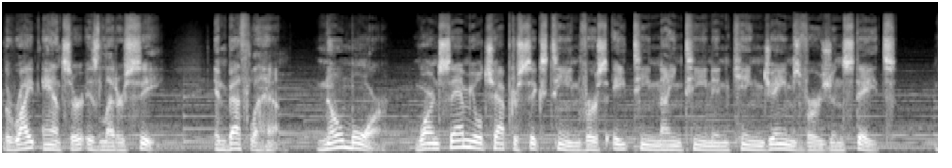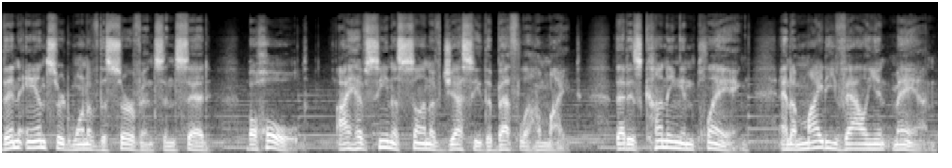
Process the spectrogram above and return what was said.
The right answer is letter C. In Bethlehem. No more. 1 Samuel chapter 16 verse 18-19 in King James Version states, then answered one of the servants and said, Behold, I have seen a son of Jesse the Bethlehemite, that is cunning in playing, and a mighty valiant man,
